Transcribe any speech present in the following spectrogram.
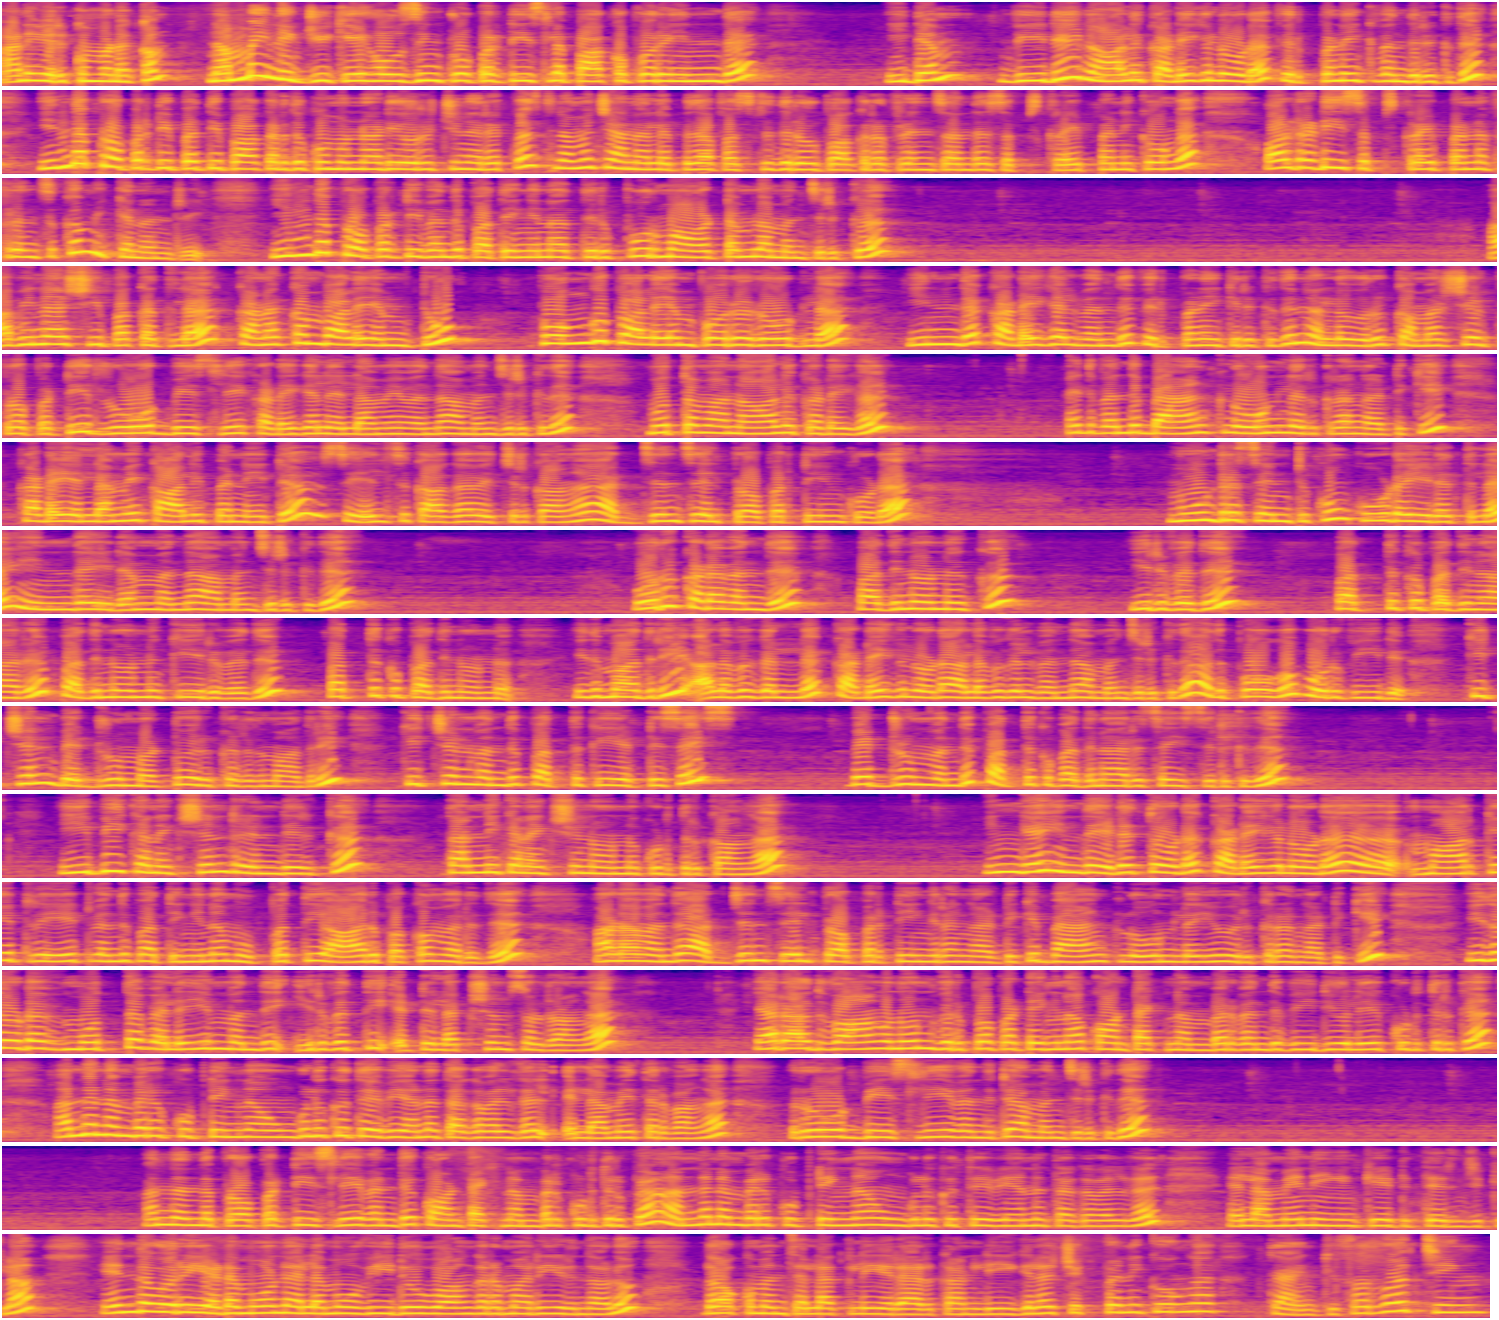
அனைவருக்கும் வணக்கம். நம்ம இன்னைக்கு ஜிகே ஹவுசிங் ப்ராப்பர்ட்டிஸில் பார்க்க போகிற இந்த இடம் வீடு நாலு கடைகளோட விற்பனைக்கு வந்திருக்குது. இந்த ப்ராப்பர்ட்டி பற்றி பார்க்கறதுக்கு முன்னாடி ஒரு சின்ன ரெக்வஸ்ட் நம்ம சேனலில் இப்போ தான் ஃபஸ்ட்டு தடவை பார்க்குற ஃப்ரெண்ட்ஸ் அந்த சப்ஸ்கிரைப் பண்ணிக்கோங்க. ஆல்ரெடி சப்ஸ்கிரைப் பண்ண ஃப்ரெண்ட்ஸுக்கு மிக்க நன்றி. இந்த ப்ராப்பர்ட்டி வந்து பார்த்திங்கன்னா திருப்பூர் மாவட்டம்ல அமைஞ்சிருக்கு. அவினாஷி பக்கத்தில் கணக்கம்பாளையம் டு பொங்குபாளையம் போகிற ரோட்டில் இந்த கடைகள் வந்து விற்பனைக்கு இருக்குது. நல்ல ஒரு கமர்ஷியல் ப்ராப்பர்ட்டி ரோட் பேஸ்லேயே கடைகள் எல்லாமே வந்து அமைஞ்சிருக்குது. மொத்தமாக நாலு கடைகள். இது வந்து பேங்க் லோனில் இருக்கிறங்காட்டிக்கு கடை எல்லாமே காலி பண்ணிவிட்டு சேல்ஸுக்காக வச்சுருக்காங்க. அர்ஜென்ட் சேல் ப்ராப்பர்ட்டியும் கூட. மூன்று சென்ட்டுக்கும் கூட இடத்துல இந்த இடம் வந்து அமைஞ்சிருக்குது. ஒரு கடை வந்து பதினொன்றுக்கு இருபது பத்துக்கு பதினாறு பதினொன்றுக்கு இருபது பத்துக்கு பதினொன்று இது மாதிரி அளவுகளில் கடைகளோட அளவுகள் வந்து அமைஞ்சிருக்குது. அது போக ஒரு வீடு கிச்சன் பெட்ரூம் மட்டும் இருக்கிறது மாதிரி. கிச்சன் வந்து பத்துக்கு எட்டு சைஸ் பெட்ரூம் வந்து பத்துக்கு பதினாறு சைஸ் இருக்குது. இபி கனெக்ஷன் ரெண்டு இருக்குது தண்ணி கனெக்ஷன் ஒன்று கொடுத்துருக்காங்க. இங்கே இந்த இடத்தோட கடைகளோட மார்க்கெட் ரேட் வந்து பார்த்திங்கன்னா முப்பத்தி ஆறு பக்கம் வருது. ஆனால் வந்து அர்ஜென்ட் சேல் ப்ராப்பர்ட்டிங்கிறங்காட்டிக்கு பேங்க் லோன்லையும் இருக்கிறங்காட்டிக்கு இதோட மொத்த விலையும் வந்து இருபத்தி எட்டு லட்சம் சொல்கிறாங்க யாராவது வாங்கணும்னு விருப்பப்பட்டீங்கன்னா காண்டாக்ட் நம்பர் வந்து வீடியோலேயே கொடுத்துருக்கேன். அந்த நம்பருக்கு கூப்பிட்டிங்கன்னா உங்களுக்கு தேவையான தகவல்கள் எல்லாமே தருவாங்க. ரோட் பேஸ்லேயே வந்துட்டு அமைஞ்சிருக்குது. அந்தந்த ப்ராப்பர்ட்டிஸ்லேயே வந்துட்டு காண்டாக்ட் நம்பர் கொடுத்துருப்பேன். அந்த நம்பருக்கு கூப்பிட்டிங்கன்னா உங்களுக்கு தேவையான தகவல்கள் எல்லாமே நீங்கள் கேட்டு தெரிஞ்சுக்கலாம். எந்த ஒரு இடமோ நிலமோ வீடோ வாங்குற மாதிரி இருந்தாலும் டாக்குமெண்ட்ஸ் எல்லாம் கிளியராக இருக்கான்னு லீகலாக செக் பண்ணிக்கோங்க. தேங்க்யூ ஃபார் வாட்சிங்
